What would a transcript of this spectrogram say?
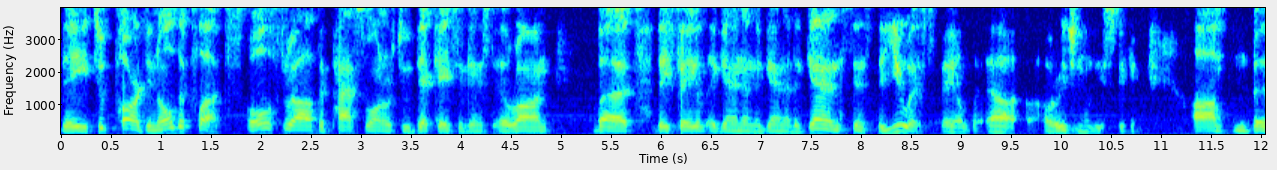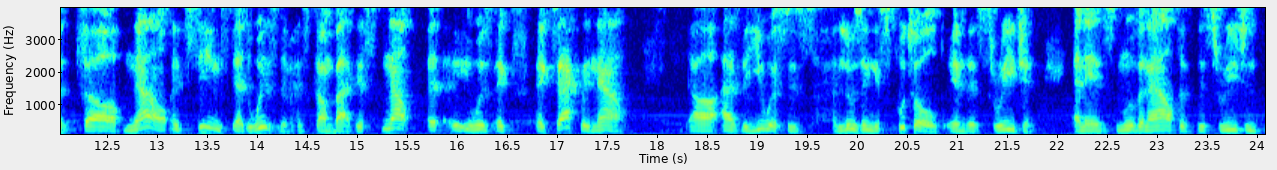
they took part in all the plots all throughout the past one or two decades against Iran, but they failed again and again and again since the U.S. failed, uh, originally speaking. Um, but uh, now it seems that wisdom has come back. It's now, uh, it was ex- exactly now, uh, as the U.S. is losing its foothold in this region and is moving out of this region,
